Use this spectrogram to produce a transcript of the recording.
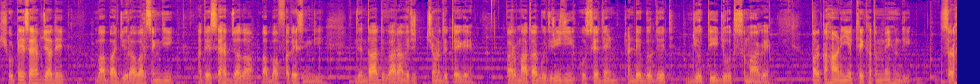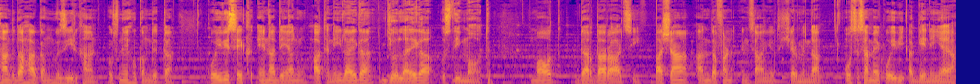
ਛੋਟੇ ਸਾਹਿਬਜ਼ਾਦੇ ਬਾਬਾ ਜੋਰਾਵਰ ਸਿੰਘ ਜੀ ਅਤੇ ਸਾਹਿਬਜ਼ਾਦਾ ਬਾਬਾ ਫਤਿਹ ਸਿੰਘ ਜੀ ਜਿੰਦਾ ਦੀਵਾਰਾਂ ਵਿੱਚ ਚੁਣ ਦਿੱਤੇ ਗਏ। ਪਰ ਮਾਤਾ ਗੁਜਰੀ ਜੀ ਉਸੇ ਦਿਨ ਠੰਡੇ ਬੁਰਜ ਵਿੱਚ ਜੋਤੀ ਜੋਤ ਸਮਾ ਗਏ। ਪਰ ਕਹਾਣੀ ਇੱਥੇ ਖਤਮ ਨਹੀਂ ਹੁੰਦੀ। ਸਰਹੰਦ ਦਾ ਹਾਕਮ ਵਜ਼ੀਰ ਖਾਨ ਉਸਨੇ ਹੁਕਮ ਦਿੱਤਾ, ਕੋਈ ਵੀ ਸਿੱਖ ਇਹਨਾਂ ਦਿਆਂ ਨੂੰ ਹੱਥ ਨਹੀਂ ਲਾਏਗਾ, ਜੋ ਲਾਏਗਾ ਉਸ ਦੀ ਮੌਤ। ਮੌਤ ਡਰ ਦਾ ਰਾਜ ਸੀ। ਲਾਸ਼ਾਂ ਅਨਦਫਨ ਇਨਸਾਨੀਅਤ ਸ਼ਰਮਿੰਦਾ। ਉਸ ਸਮੇਂ ਕੋਈ ਵੀ ਅੱਗੇ ਨਹੀਂ ਆਇਆ।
